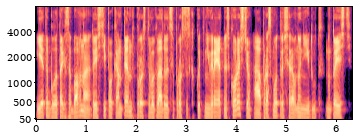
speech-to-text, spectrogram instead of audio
И это было так забавно. То есть, типа, контент просто выкладывается просто с какой-то невероятной скоростью, а просмотры все равно не идут. Ну, то есть,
